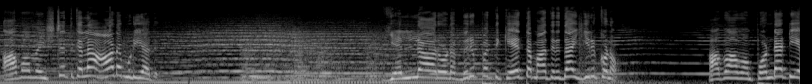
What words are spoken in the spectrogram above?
அவன் அவன் இஷ்டத்துக்கெல்லாம் ஆட முடியாது. எல்லாரோட விருப்பத்துக்கு ஏத்த மாதிரி தான் இருக்கணும். அவன் அவன் பொண்டாட்டிய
